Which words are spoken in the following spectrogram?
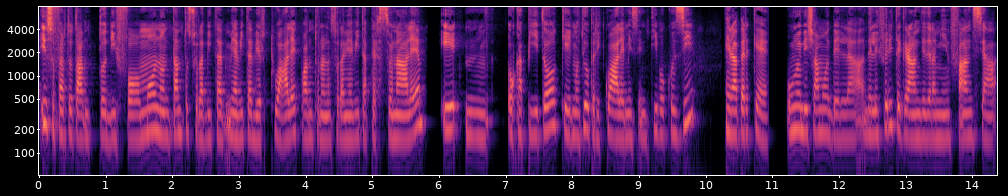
Io ho sofferto tanto di FOMO, non tanto sulla vita, mia vita virtuale quanto sulla mia vita personale e mh, ho capito che il motivo per il quale mi sentivo così era perché uno diciamo delle ferite grandi della mia infanzia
